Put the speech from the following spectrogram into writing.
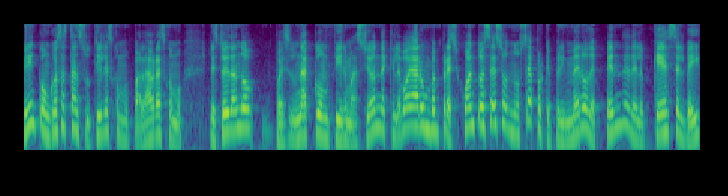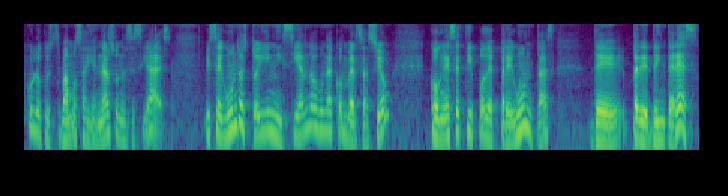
Miren con cosas tan sutiles como palabras como le estoy dando pues una confirmación de que le voy a dar un buen precio. ¿Cuánto es eso? No sé, porque primero depende de lo que es el vehículo que vamos a llenar sus necesidades. Y segundo, estoy iniciando una conversación con ese tipo de preguntas de, interés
